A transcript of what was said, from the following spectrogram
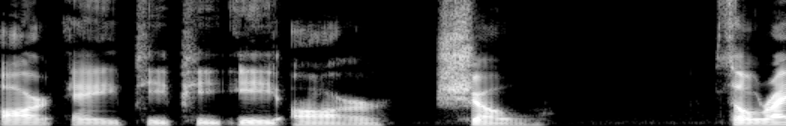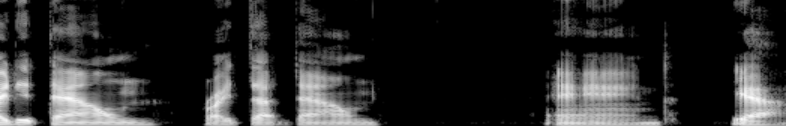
R A P P E R show. So write it down, write that down, and yeah.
